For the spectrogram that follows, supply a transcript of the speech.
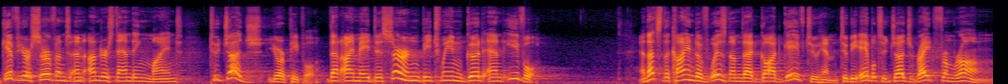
Give your servant an understanding mind to judge your people, that I may discern between good and evil. And that's the kind of wisdom that God gave to him to be able to judge right from wrong.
